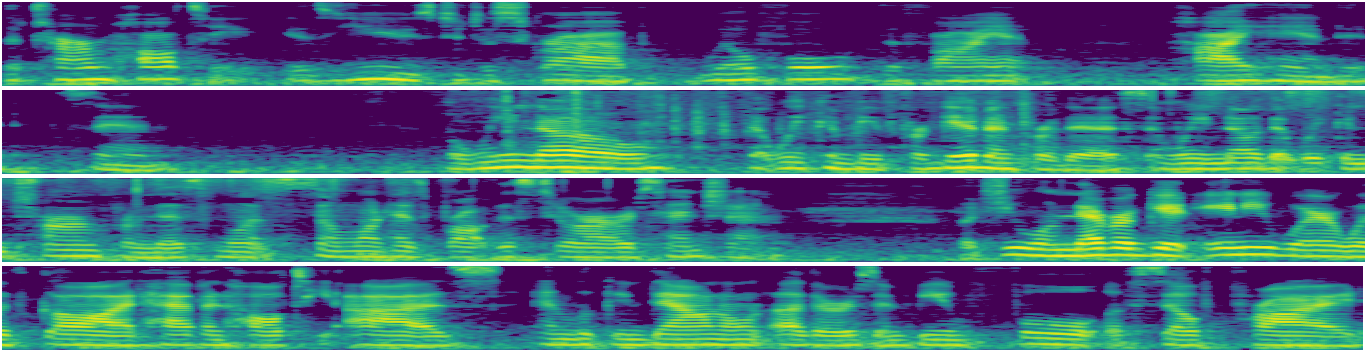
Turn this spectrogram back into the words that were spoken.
The term haughty is used to describe willful, defiant, high-handed sin. But we know that we can be forgiven for this, and we know that we can turn from this once someone has brought this to our attention. But you will never get anywhere with God having haughty eyes and looking down on others and being full of self pride,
